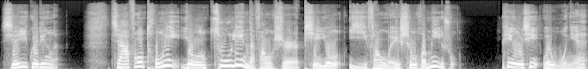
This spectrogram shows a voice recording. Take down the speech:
协议规定了，甲方同意用租赁的方式聘用乙方为生活秘书，聘用期为五年，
